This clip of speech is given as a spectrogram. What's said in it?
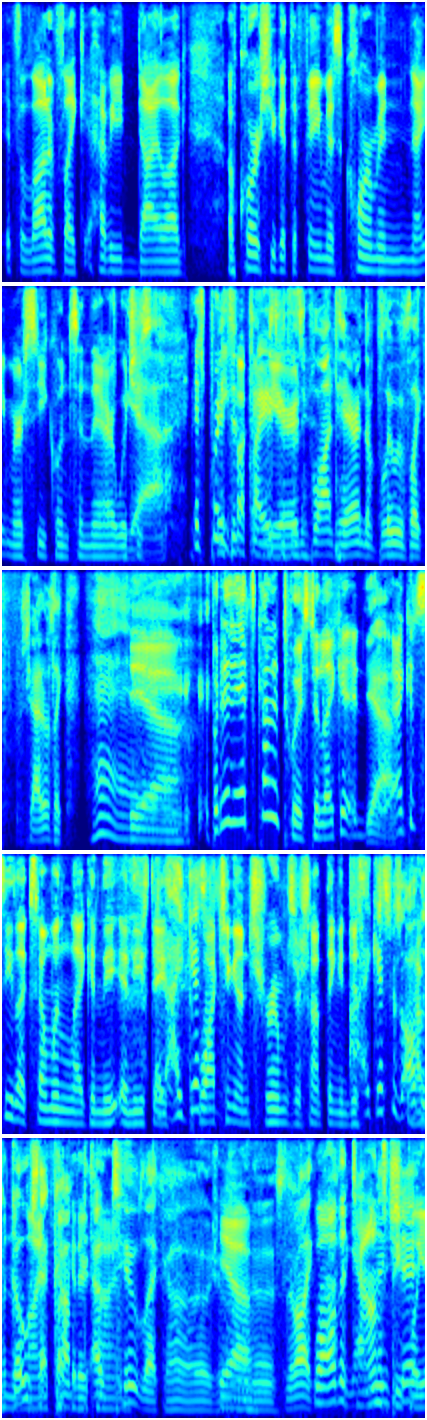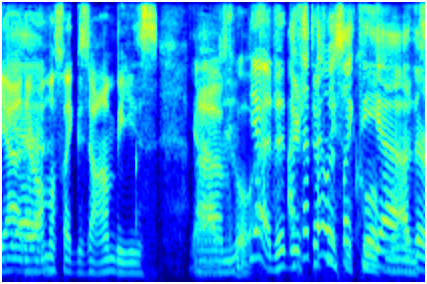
it's a lot of like heavy dialogue. Of course, you get the famous Corman nightmare sequence in there, which yeah, is it's pretty It's fucking with weird. Blonde hair and the blue is like shadows. Like hey, Yeah, but it, it's kind of twisted. Like, it, Yeah. I could see like someone like in the in these days I guess watching on shrooms or something, and just I guess there's all the ghosts that come out too. Like oh, Yeah. yeah. So they're all like well, all the laughing at 'em and townspeople, shit. yeah, they're almost like zombies. Yeah, Um, cool. yeah, th- I there's thought that was like cool the uh, other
